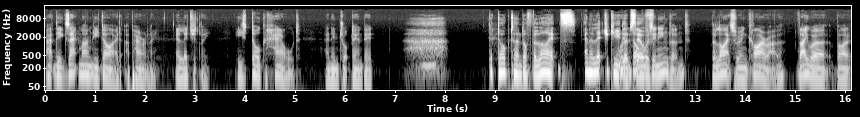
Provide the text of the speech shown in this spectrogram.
at the exact moment he died, apparently, allegedly, his dog howled and then dropped down dead. The dog turned off the lights and electrocuted well, the himself. dog was in England. The lights were in Cairo. They were by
